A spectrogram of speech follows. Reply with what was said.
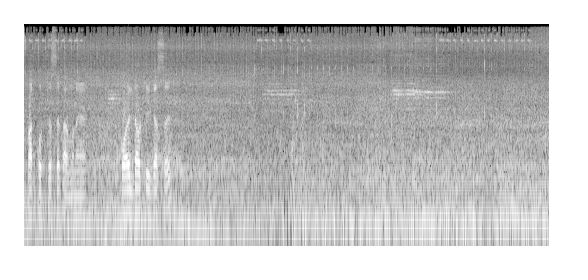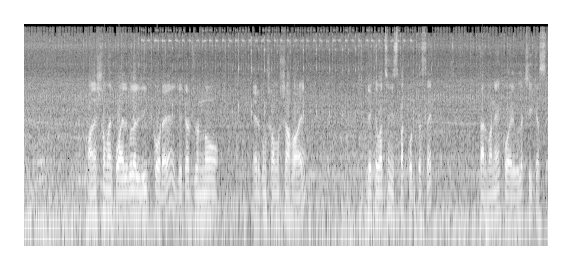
স্পার্ক করতেছে, তার মানে কয়েলটাও ঠিক আছে। অনেক সময় কয়েলগুলো লিক করে, যেটার জন্য এরকম সমস্যা হয়। দেখতে পাচ্ছেন স্পার্ক করতেছে। তার মানে কয়েলগুলো ঠিক আছে।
